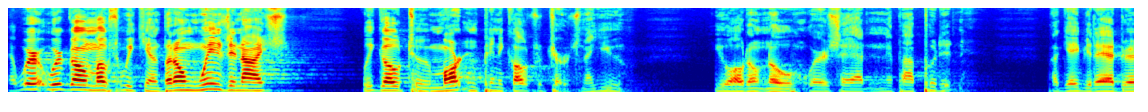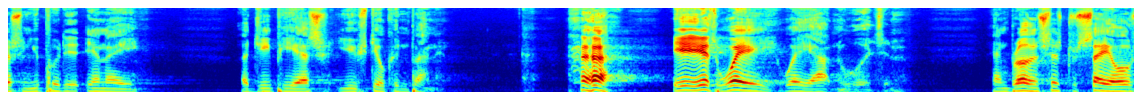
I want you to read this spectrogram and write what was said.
Now we're, we're gone most weekends, but on Wednesday nights, we go to Martin Pentecostal Church. Now, you, you all don't know where it's at, and if I put it, I gave you the address and you put it in a, a GPS, you still couldn't find it. it's way, way out in the woods. And, and brother and sister Sales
